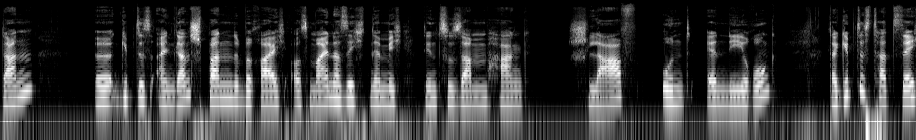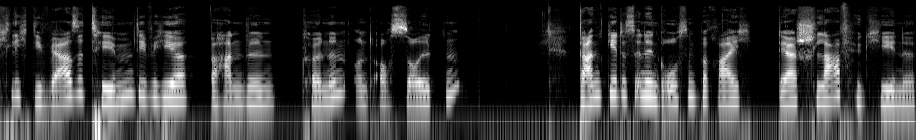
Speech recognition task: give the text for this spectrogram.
Dann äh, gibt es einen ganz spannenden Bereich aus meiner Sicht, nämlich den Zusammenhang Schlaf und Ernährung. Da gibt es tatsächlich diverse Themen, die wir hier behandeln können und auch sollten. Dann geht es in den großen Bereich der Schlafhygiene.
